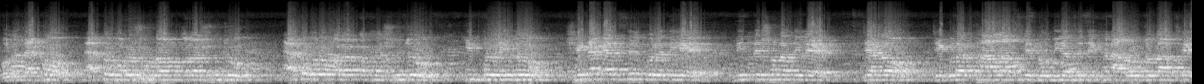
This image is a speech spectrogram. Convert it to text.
বলে দেখো, এত বড় সুনাম করার সুযোগ, এত বড় করার কথা সুযোগ, কিন্তু এই লোক সেটা ক্যান্সেল করে দিয়ে নির্দেশনা দিলেন যেন যেগুলো খাল আছে, নদী আছে, যেখানে আবর্জনা আছে,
